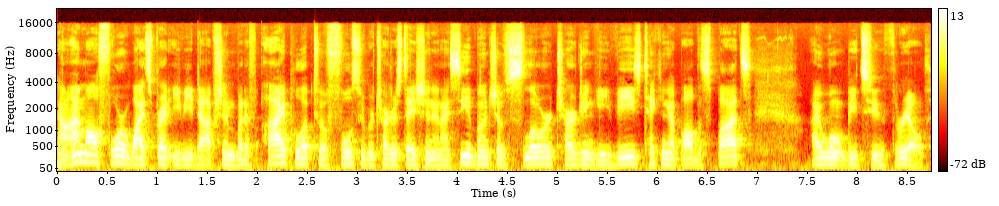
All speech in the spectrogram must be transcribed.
Now, I'm all for widespread EV adoption, but if I pull up to a full supercharger station and I see a bunch of slower charging EVs taking up all the spots, I won't be too thrilled.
